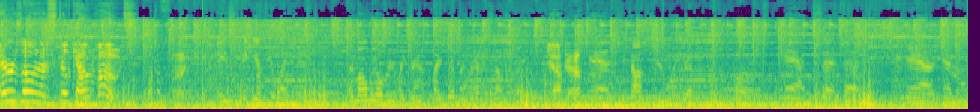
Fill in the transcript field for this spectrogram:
Arizona's still counting votes. what the fuck? Hey, speaking of the election, my mom went over to my grand my grand my grandma's house, right? Yeah. Yeah. And she talked to my grandma uh, and said that and and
